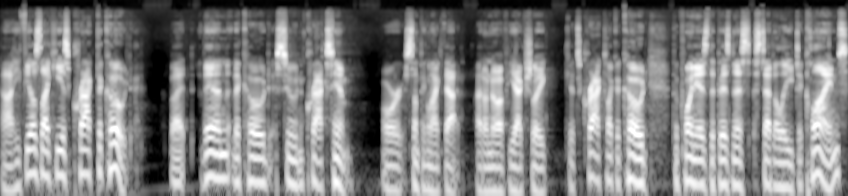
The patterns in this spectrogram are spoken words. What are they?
Uh, he feels like he has cracked the code, but then the code soon cracks him or something like that. I don't know if he actually gets cracked like a code. The point is, the business steadily declines.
